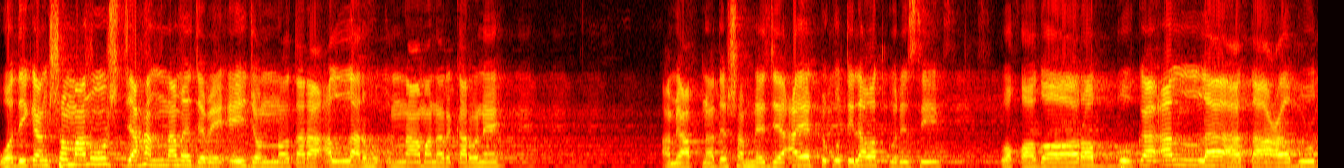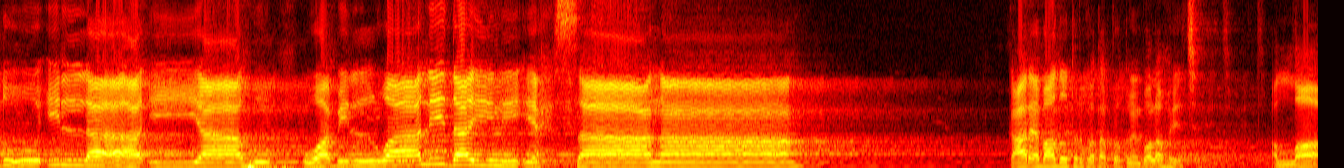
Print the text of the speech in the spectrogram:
অধিকাংশ মানুষ জাহান নামে যাবে এই জন্য তারা আল্লাহর হুকুম না মানার কারণে আমি আপনাদের সামনে যে আয়াতটুকু তিলাওয়াত করেছি وقضى ربك ألا تعبدوا إلا إياه وبالوالدين إحسانا কার এবাদতের কথা প্রথমে বলা হয়েছে আল্লাহ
